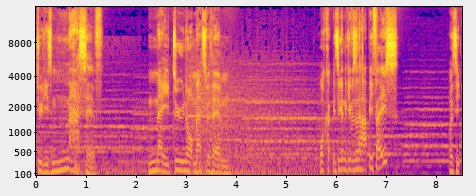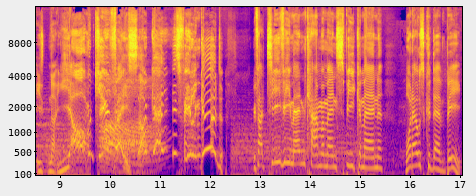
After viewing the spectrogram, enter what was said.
Dude, he's massive. Mate, do not mess with him. What is he going to give us a happy face? Was he? He's no. Yo, oh, cute face. Oh. Okay, he's feeling good. We've had TV men, cameramen, speaker men. What else could there be?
